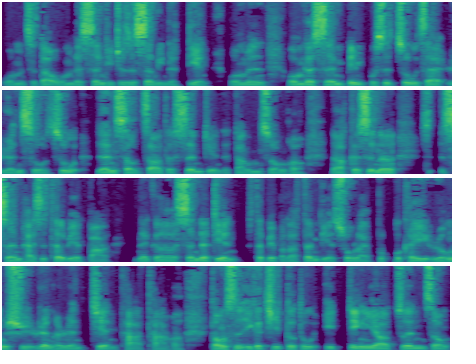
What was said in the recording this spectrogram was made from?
我们知道我们的身体就是圣灵的殿，我们我们的神并不是住在人所住人所造的圣殿的当中哈。那可是呢，神还是特别把那个神的殿特别把它分别出来，不不可以容许任何人践踏它哈。同时，一个基督徒一定要尊重。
